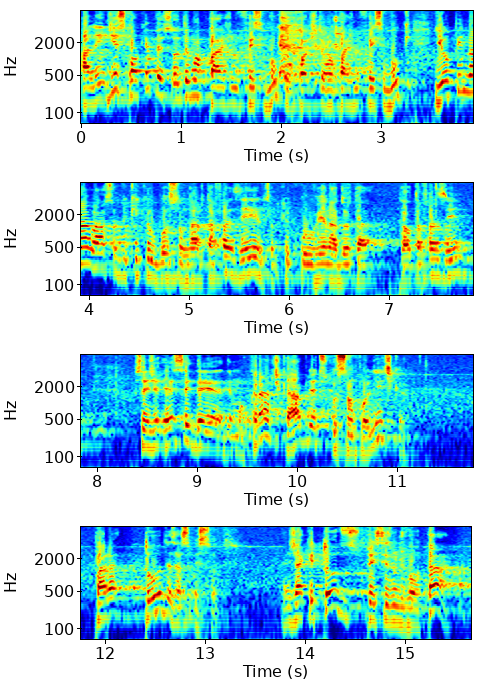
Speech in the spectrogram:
Além disso, qualquer pessoa tem uma página no Facebook, ou pode ter uma página no Facebook, e opinar lá sobre o que, que o Bolsonaro está fazendo, sobre o que o governador tá, tal está fazendo. Ou seja, essa ideia democrática abre a discussão política para todas as pessoas. Já que todos precisam de votar,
